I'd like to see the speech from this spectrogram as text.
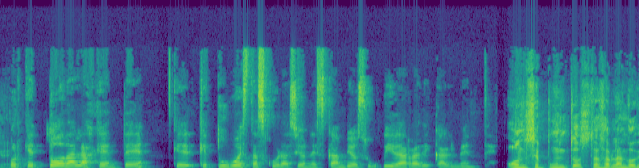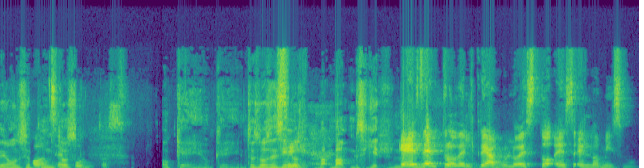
ok. porque toda la gente que, que tuvo estas curaciones cambió su vida radicalmente. 11 puntos, estás hablando de 11, 11 puntos. puntos. Ok, ok. Entonces no sé si Sí. nos... va- va- si- Que es dentro del triángulo, esto es, es lo mismo,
